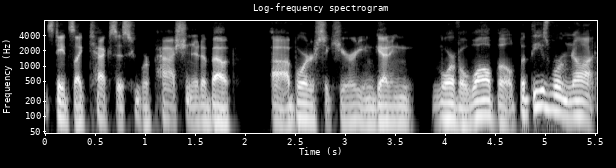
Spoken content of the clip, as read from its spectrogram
states like Texas who were passionate about uh, border security and getting more of a wall built, but these were not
